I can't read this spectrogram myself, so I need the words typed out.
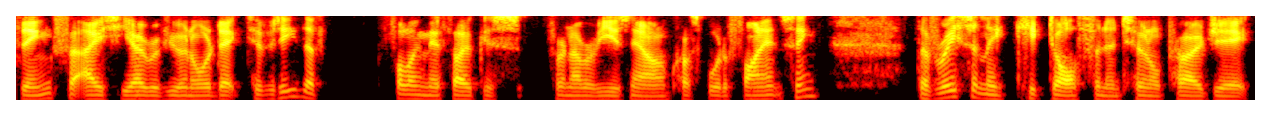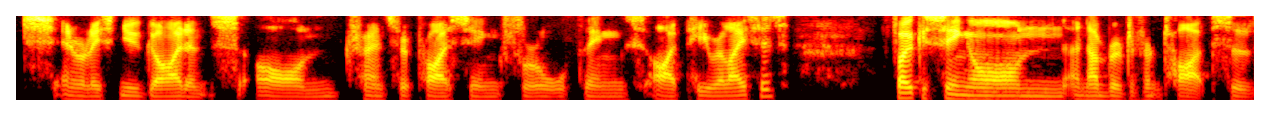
thing for ATO review and audit activity. They're following their focus for a number of years now on cross-border financing. They've recently kicked off an internal project and released new guidance on transfer pricing for all things IP related, focusing on a number of different types of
